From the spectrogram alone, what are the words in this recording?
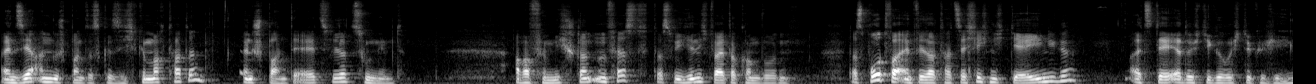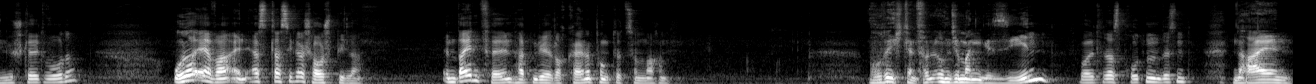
ein sehr angespanntes Gesicht gemacht hatte, entspannte er jetzt wieder zunehmend. Aber für mich stand nun fest, dass wir hier nicht weiterkommen würden. Das Brot war entweder tatsächlich nicht derjenige, als der er durch die Gerüchteküche hingestellt wurde, oder er war ein erstklassiger Schauspieler. In beiden Fällen hatten wir jedoch keine Punkte zu machen. Wurde ich denn von irgendjemandem gesehen? wollte das Brot nun wissen. Nein,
